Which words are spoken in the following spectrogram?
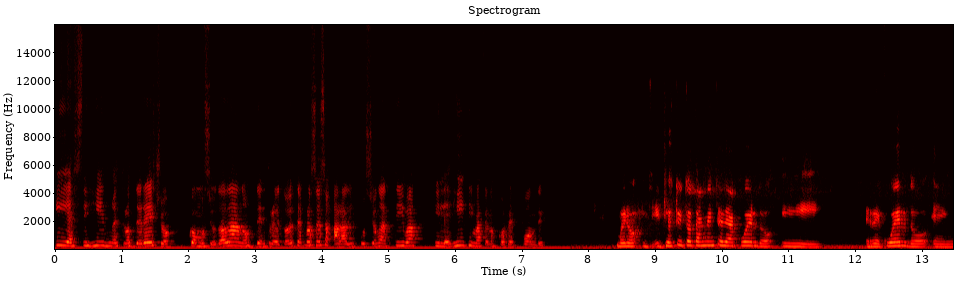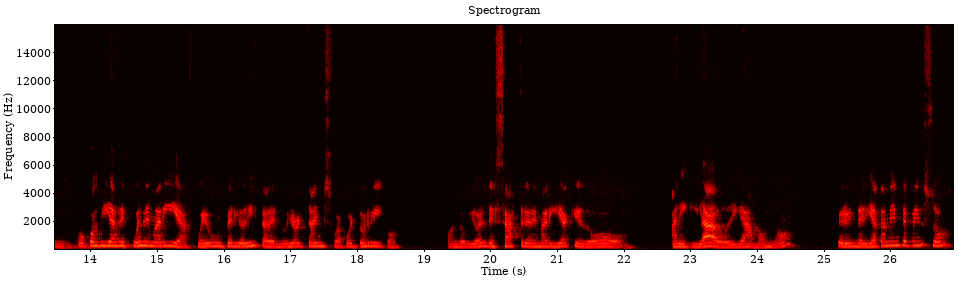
y exigir nuestros derechos como ciudadanos dentro de todo este proceso a la discusión activa y legítima que nos corresponde. Bueno, yo estoy totalmente de acuerdo y recuerdo en pocos días después de María, fue un periodista del New York Times, fue a Puerto Rico, cuando vio el desastre de María quedó aniquilado, digamos, ¿no? Pero inmediatamente pensó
